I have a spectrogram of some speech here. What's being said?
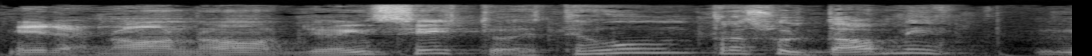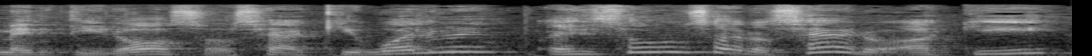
Mira, no, no, yo insisto, este es un resultado mentiroso. O sea, aquí vuelven, eso es un 0-0. Aquí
